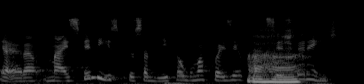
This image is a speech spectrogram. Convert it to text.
era mais feliz, porque eu sabia que alguma coisa ia acontecer Aham. diferente.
